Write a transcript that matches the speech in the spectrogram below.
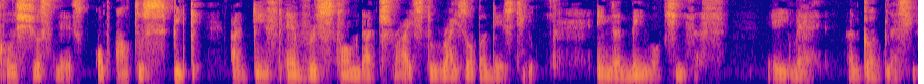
consciousness of how to speak against every storm that tries to rise up against you. In the name of Jesus. Amen and God bless you.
